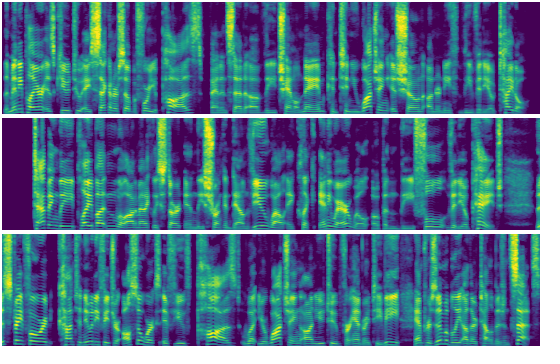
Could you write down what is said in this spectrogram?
The mini player is queued to a second or so before you pause, and instead of the channel name, continue watching is shown underneath the video title. Tapping the play button will automatically start in the shrunken down view, while a click anywhere will open the full video page. This straightforward continuity feature also works if you've paused what you're watching on YouTube for Android TV and presumably other television sets.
